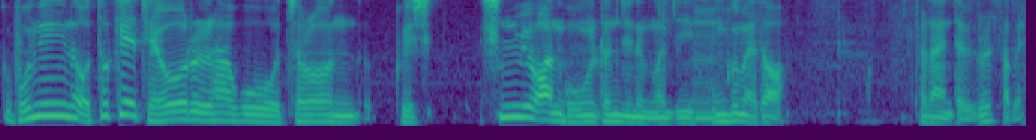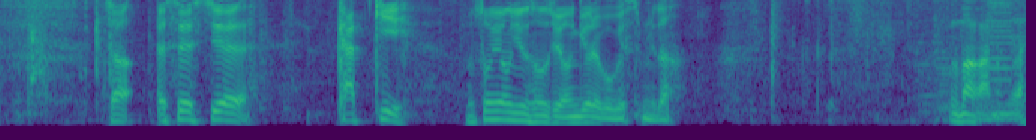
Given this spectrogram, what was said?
본인은 어떻게 제어를 하고 저런 그 시- 신묘한 공을 던지는 건지 음. 궁금해서 전화 인터뷰를 섭외했습니다. 자 SSG의 갓기 송영진 선수 연결해 보겠습니다. 음악 아는 거야?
